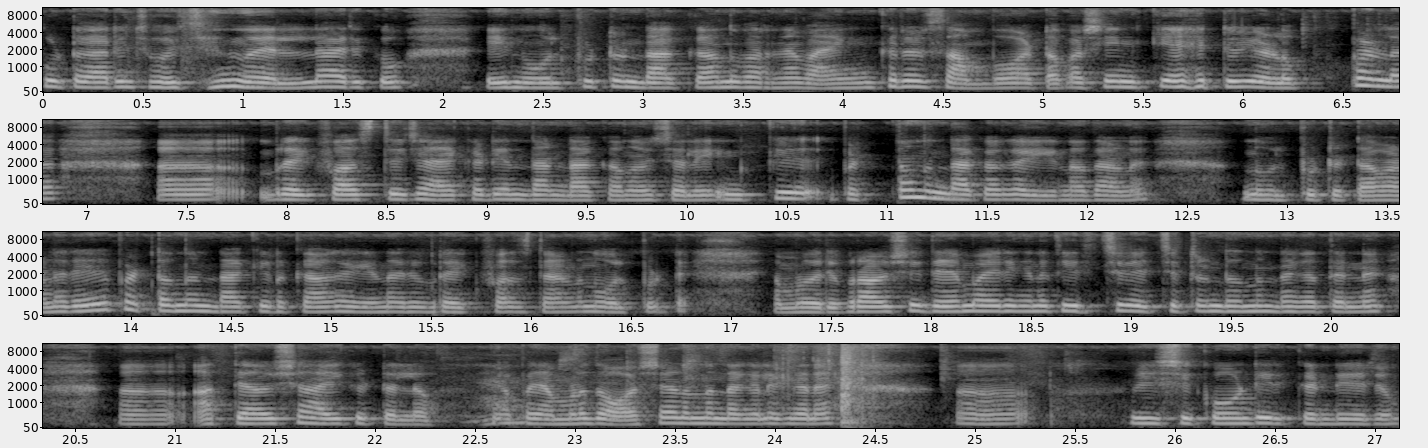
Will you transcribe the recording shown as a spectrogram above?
കൂട്ടുകാരും ചോദിച്ചിരുന്നു എല്ലാവർക്കും ഈ നൂൽപുട്ട് ഉണ്ടാക്കുക എന്ന് പറഞ്ഞാൽ ഭയങ്കര ഒരു സംഭവം കേട്ടോ പക്ഷേ എനിക്ക് ഏറ്റവും എളുപ്പമുള്ള ബ്രേക്ക്ഫാസ്റ്റ് ചായക്കടി എന്താ ഉണ്ടാക്കാന്ന് വെച്ചാൽ എനിക്ക് പെട്ടെന്ന് ഉണ്ടാക്കാൻ കഴിയുന്നതാണ് നൂൽപുട്ടിട്ട. വളരെ പെട്ടെന്ന് ഉണ്ടാക്കിയെടുക്കാൻ കഴിയുന്ന ഒരു ബ്രേക്ക്ഫാസ്റ്റാണ് നൂൽപുട്ട്. നമ്മൾ ഒരു പ്രാവശ്യം ഇതേമാതിരി ഇങ്ങനെ തിരിച്ച് വെച്ചിട്ടുണ്ടെന്നുണ്ടെങ്കിൽ തന്നെ അത്യാവശ്യമായി കിട്ടുമല്ലോ. അപ്പോൾ നമ്മൾ ദോശയാണെന്നുണ്ടെങ്കിൽ ഇങ്ങനെ വീശിക്കൊണ്ടിരിക്കേണ്ടി വരും.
